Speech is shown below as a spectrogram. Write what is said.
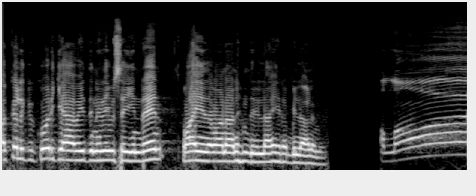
மக்களுக்கு கோரிக்கையாக வைத்து நிறைவு செய்கின்றேன். வாயுதவான அலமதுல்லாஹி ரபில் ஆலமின். அல்லாஹ்!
